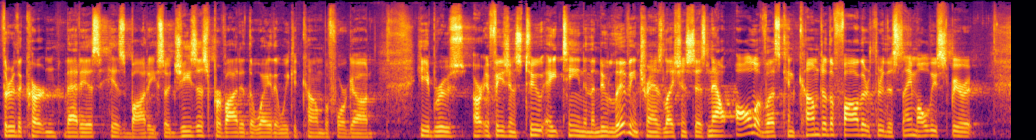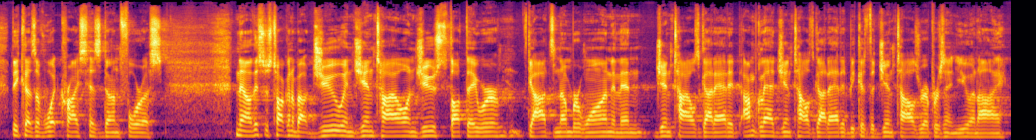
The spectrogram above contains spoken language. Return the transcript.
through the curtain that is his body. So Jesus provided the way that we could come before God. Hebrews or Ephesians 2:18 in the New Living Translation says, "Now all of us can come to the Father through the same Holy Spirit because of what Christ has done for us." Now, this was talking about Jew and Gentile, and Jews thought they were God's number one, and then Gentiles got added. I'm glad Gentiles got added because the Gentiles represent you and I.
